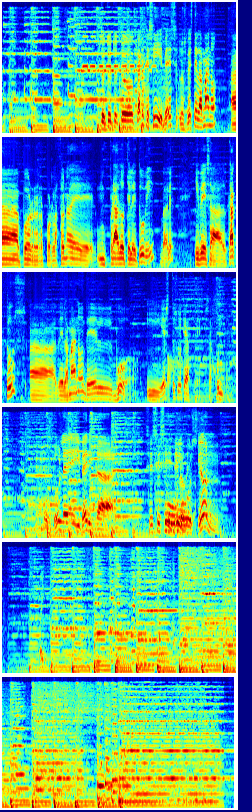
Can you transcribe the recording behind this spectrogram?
Tu, tu, tu, tu. Claro que sí, ¿ves? Los ves de la mano ah, por, por la zona de un prado teletubi, ¿vale? Y ves al cactus ah, de la mano del búho. Y esto es lo que hace, se juntan. Y Veritas. Sí, sí, sí, dilo, dilo. Fusión. Uy.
